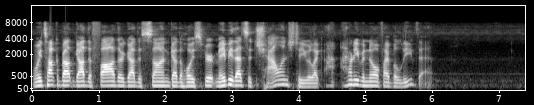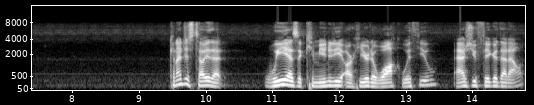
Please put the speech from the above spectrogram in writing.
When we talk about God the Father, God the Son, God the Holy Spirit, maybe that's a challenge to you. Like, I don't even know if I believe that. Can I just tell you that we as a community are here to walk with you as you figure that out?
